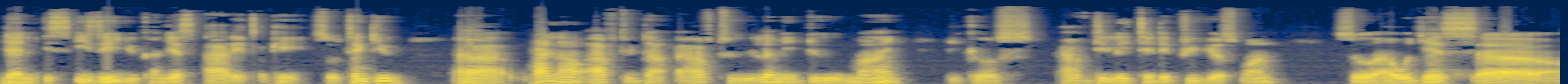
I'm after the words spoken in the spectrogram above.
Then it's easy. You can just add it okay? So thank you. Uh right now i have to i have to let me do mine because i've deleted the previous one. So i will just uh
